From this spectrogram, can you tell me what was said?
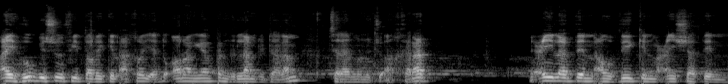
Aihu bisu fi tariqil akhirah yaitu orang yang tenggelam di dalam jalan menuju akhirat. Ilatin au dzikin ma'isyatin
